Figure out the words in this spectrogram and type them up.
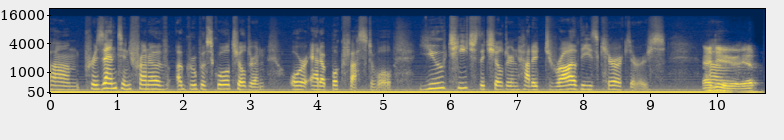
um, present in front of a group of school children or at a book festival, you teach the children how to draw these characters. I um, do, yep.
